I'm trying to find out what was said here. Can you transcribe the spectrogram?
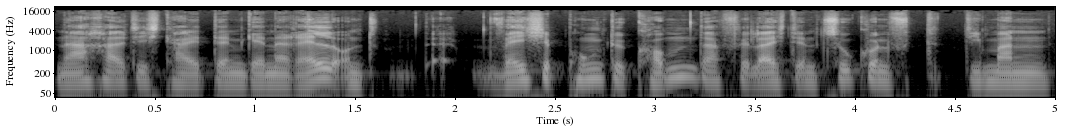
Nachhaltigkeit denn generell und äh, welche Punkte kommen da vielleicht in Zukunft, die man äh,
